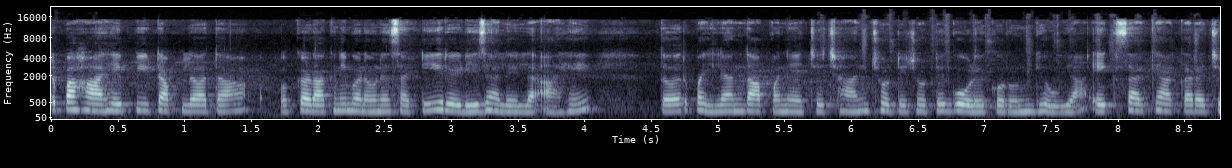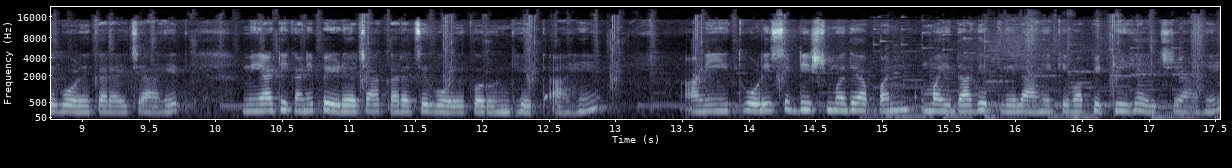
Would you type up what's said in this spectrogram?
तर पहा हे पीठ आपलं आता कडाकणी बनवण्यासाठी रेडी झालेलं आहे. तर पहिल्यांदा आपण याचे छान छोटे छोटे गोळे करून घेऊया. एकसारख्या आकाराचे गोळे करायचे आहेत. मी या ठिकाणी पेढ्याच्या आकाराचे गोळे करून घेत आहे. आणि थोडीशी डिशमध्ये आपण मैदा घेतलेला आहे किंवा पिठी घ्यायची आहे.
